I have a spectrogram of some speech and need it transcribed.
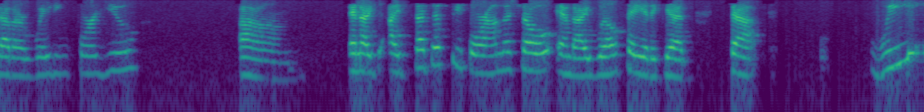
that are waiting for you. Um, and I, I said this before on the show, and I will say it again, that we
